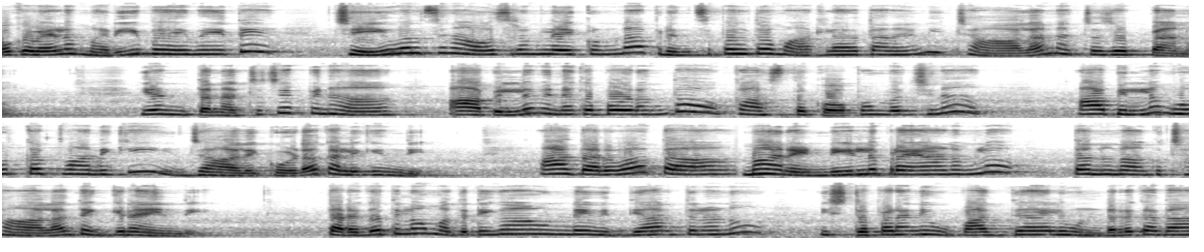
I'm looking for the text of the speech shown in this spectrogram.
ఒకవేళ మరీ భయమైతే చేయవలసిన అవసరం లేకుండా ప్రిన్సిపల్తో మాట్లాడతానని చాలా నచ్చజెప్పాను. ఎంత నచ్చ చెప్పినా ఆ పిల్ల వినకపోవడంతో కాస్త కోపం వచ్చినా ఆ పిల్ల మూర్ఖత్వానికి జాలి కూడా కలిగింది. ఆ తర్వాత మా రెండేళ్ళ ప్రయాణంలో తను నాకు చాలా దగ్గరైంది. తరగతిలో మొదటిగా ఉండే విద్యార్థులను ఇష్టపడని ఉపాధ్యాయులు ఉండరు కదా.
